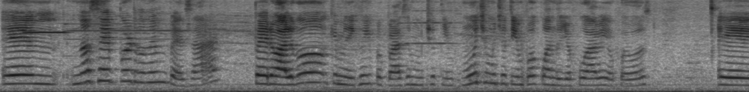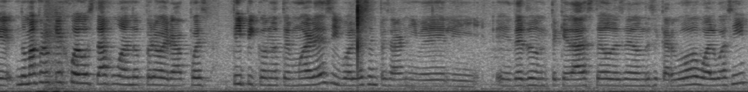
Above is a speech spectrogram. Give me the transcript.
Em, no sé por dónde empezar, pero algo que me dijo mi papá hace mucho tiempo, mucho, mucho tiempo, cuando yo jugaba videojuegos, eh, no me acuerdo qué juego estaba jugando, pero era pues típico, no te mueres y vuelves a empezar el nivel y eh, desde donde te quedaste o desde donde se cargó o algo así.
